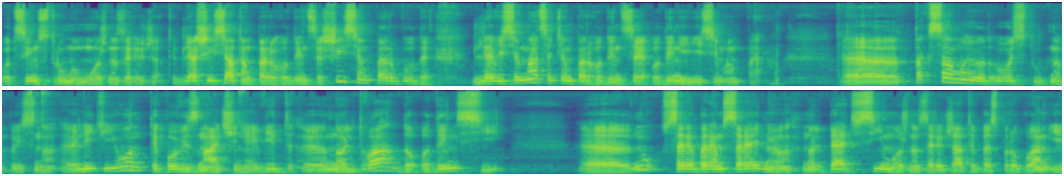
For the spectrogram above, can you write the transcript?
оцим струмом можна заряджати. Для 60 ампер годин це 6 ампер буде, для 18 ампер годин це 1,8 ампер. Е, Так само ось тут написано: Е, літій-іон типові значення від е, 0,2 до 1 Сі. Е, Ну, беремо середнього 0,5 Сі можна заряджати без проблем і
